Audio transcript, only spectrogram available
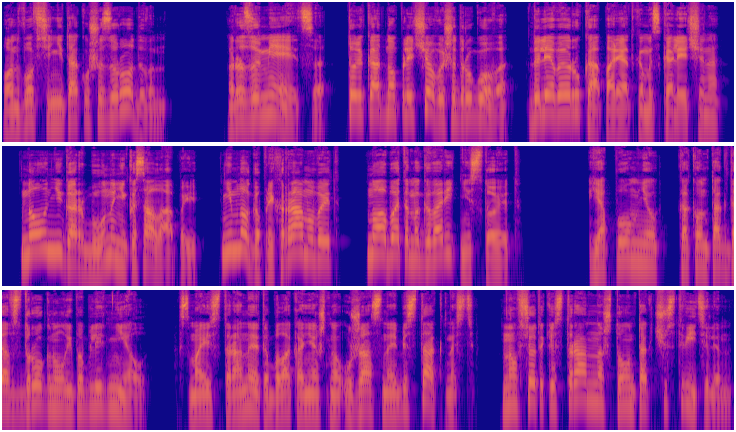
он вовсе не так уж изуродован. Разумеется, только одно плечо выше другого, да левая рука порядком искалечена. Но он не горбун и не косолапый, немного прихрамывает, но об этом и говорить не стоит. Я помню, как он тогда вздрогнул и побледнел. С моей стороны это была, конечно, ужасная бестактность, но все-таки странно, что он так чувствителен.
